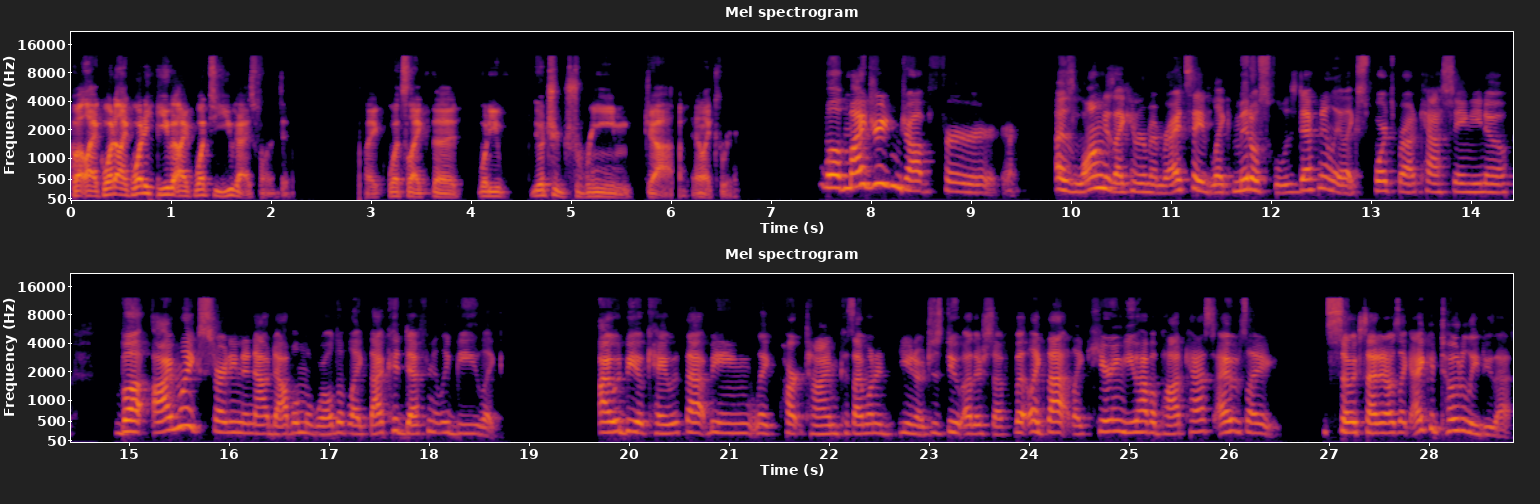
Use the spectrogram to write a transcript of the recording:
but like what like what do you like what do you guys want to do? Like what's like the what do you what's your dream job and like career well, my dream job for as long as I can remember, I'd say like middle school is definitely like sports broadcasting, you know. But I'm like starting to now dabble in the world of like that could definitely be like I would be okay with that being like part time because I want to, you know, just do other stuff. But like that, like hearing you have a podcast, I was like so excited. I was like, I could totally do that.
